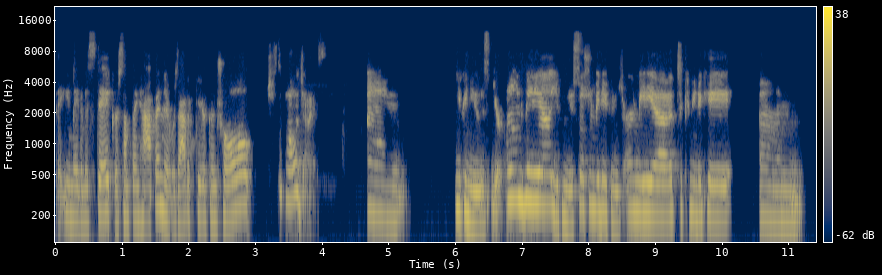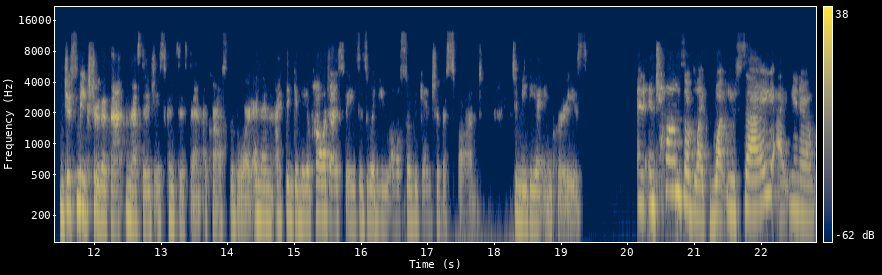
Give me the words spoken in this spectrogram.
that you made a mistake or something happened, it was out of your control, just apologize. Um, you can use your own media, you can use social media, you can use earned media to communicate. Um, just make sure that that message is consistent across the board. And then I think in the apologize phase is when you also begin to respond to media inquiries. And in terms of like what you say, I, you know,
